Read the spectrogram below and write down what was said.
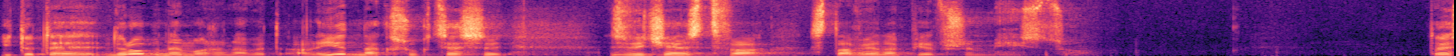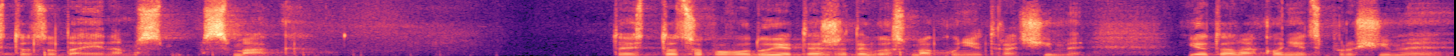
I to te drobne może nawet, ale jednak sukcesy zwycięstwa stawia na pierwszym miejscu. To jest to, co daje nam smak. To jest to, co powoduje też, że tego smaku nie tracimy. I o to na koniec prosimy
